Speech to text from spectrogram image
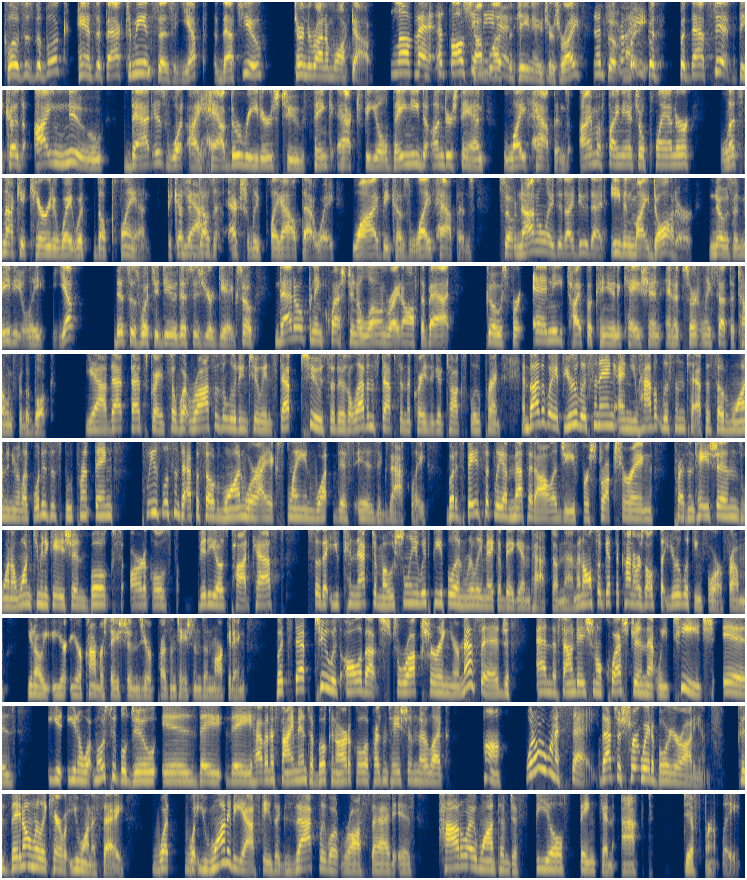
closes the book, hands it back to me, and says, Yep, that's you. Turned around and walked out. Love it. That's all she God needed. bless the teenagers, right? That's so, right. But, but but that's it because I knew that is what I had the readers to think, act, feel. They need to understand life happens. I'm a financial planner. Let's not get carried away with the plan because yeah. it doesn't actually play out that way. Why? Because life happens. So not only did I do that, even my daughter knows immediately, yep, This is what you do. This is your gig. So that opening question alone, right off the bat, goes for any type of communication. And it certainly set the tone for the book. Yeah, that that's great. So what Ross is alluding to in step 2, so there's 11 steps in the Crazy Good Talks blueprint. And by the way, if you're listening and you haven't listened to episode 1 and you're like, "What is this blueprint thing?" Please listen to episode 1 where I explain what this is exactly. But it's basically a methodology for structuring presentations, one-on-one communication, books, articles, videos, podcasts so that you connect emotionally with people and really make a big impact on them and also get the kind of results that you're looking for from you know your, your conversations your presentations and marketing. But step two is all about structuring your message. And the foundational question that we teach is you, you know what most people do is they they have an assignment a book an article a presentation. They're like huh what do i want to say? That's a sure way to bore your audience because they don't really care what you want to say. What what you want to be asking is exactly what ross said is how do i want them to feel think and act differently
